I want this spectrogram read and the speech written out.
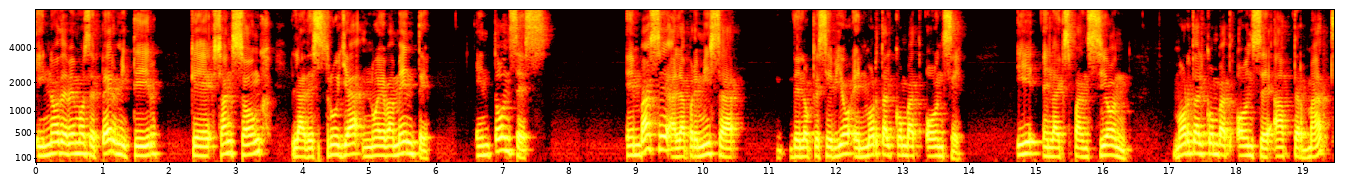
y no debemos de permitir que Shang Tsung la destruya nuevamente. Entonces, en base a la premisa de lo que se vio en Mortal Kombat 11 y en la expansión Mortal Kombat 11 Aftermath,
